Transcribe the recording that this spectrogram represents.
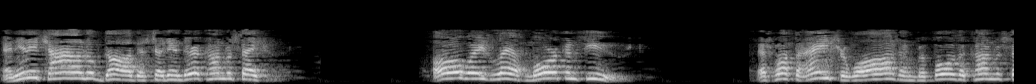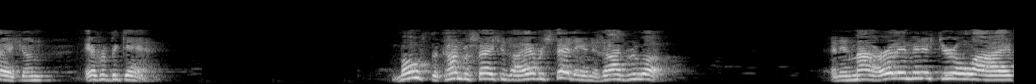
And any child of God that sat in their conversation always left more confused. That's what the answer was and before the conversation ever began. Most of the conversations I ever sat in as I grew up, and in my early ministerial life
